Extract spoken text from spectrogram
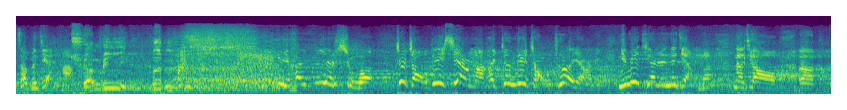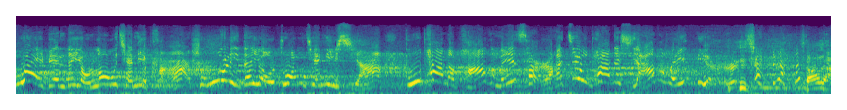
怎么讲啊？全闭。你还别说，这找对象啊，还真得找这样的。你没听人家讲吗？那叫呃，外边得有搂钱的耙，是屋里得有装钱的匣，不怕那耙子没刺儿，还就怕那匣子没底儿。咱俩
